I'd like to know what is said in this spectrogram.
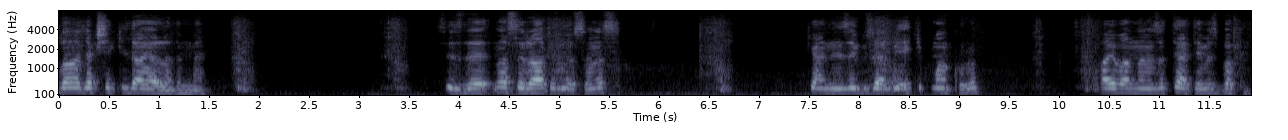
Kullanacak şekilde ayarladım ben. Siz de nasıl rahat ediyorsanız kendinize güzel bir ekipman kurun. Hayvanlarınıza tertemiz bakın.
